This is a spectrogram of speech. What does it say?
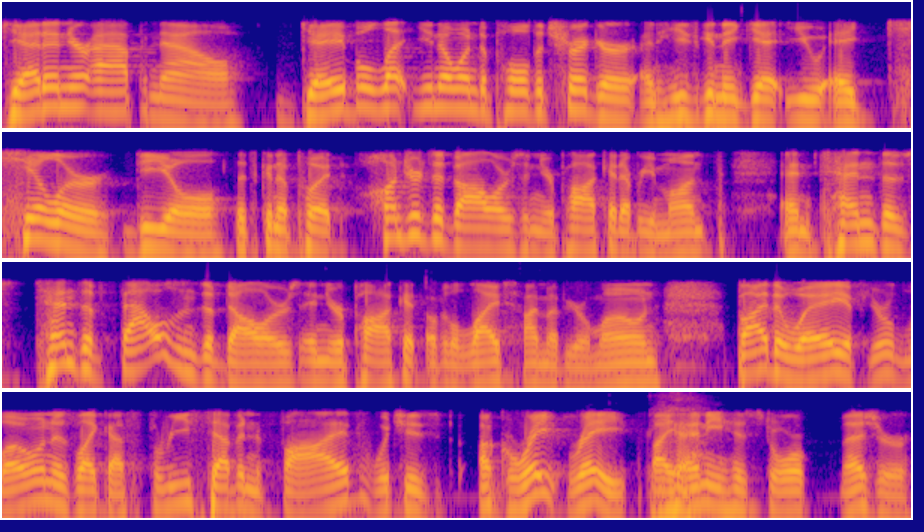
Get in your app now. Gabe will let you know when to pull the trigger, and he's going to get you a killer deal that's going to put hundreds of dollars in your pocket every month and tens of tens of thousands of dollars in your pocket over the lifetime of your loan. By the way, if your loan is like a 375, which is a great rate by Yeah. any historical measure,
